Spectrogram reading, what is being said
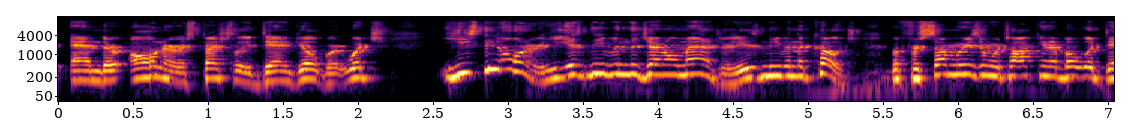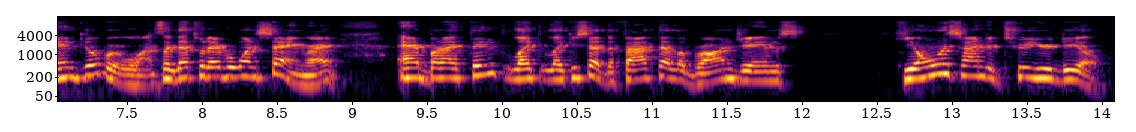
and their owner, especially Dan Gilbert, which he's the owner. He isn't even the general manager. He isn't even the coach. But for some reason, we're talking about what Dan Gilbert wants. Like that's what everyone's saying, right? And but I think, like like you said, the fact that LeBron James he only signed a two year deal.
